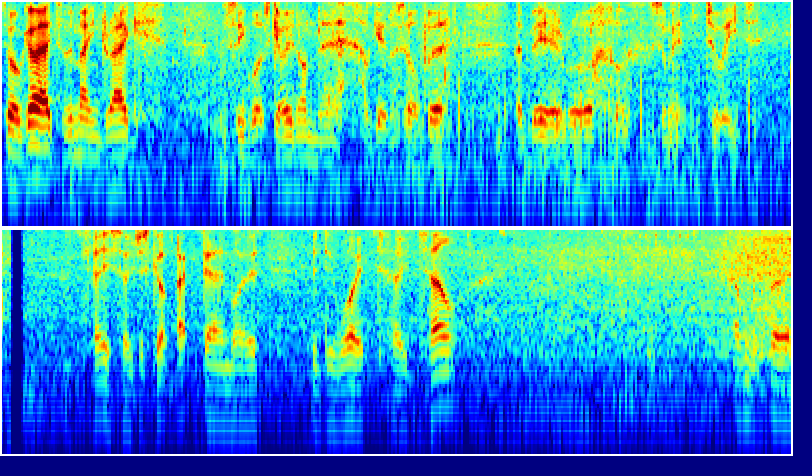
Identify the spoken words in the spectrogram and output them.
So I'll go out to the main drag and see what's going on there. I'll get myself a, a beer or, or something to eat. Okay, so just got back down by the, the Dwight Hotel. I haven't got for,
